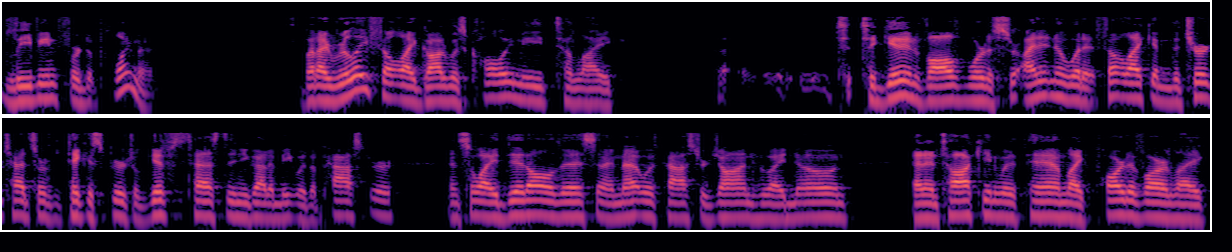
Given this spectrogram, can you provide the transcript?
leaving for deployment. But I really felt like God was calling me to like, to, to, get involved more to serve. I didn't know what it felt like, and the church had sort of take a spiritual gifts test, and you got to meet with a pastor. And so I did all this, and I met with Pastor John, who I'd known, and in talking with him, like part of our like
